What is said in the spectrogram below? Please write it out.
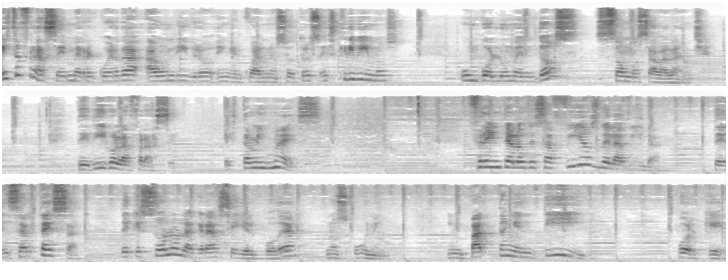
Esta frase me recuerda a un libro en el cual nosotros escribimos un volumen 2, Somos Avalancha. Te digo la frase, esta misma es, frente a los desafíos de la vida, ten certeza de que solo la gracia y el poder nos unen, impactan en ti, porque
